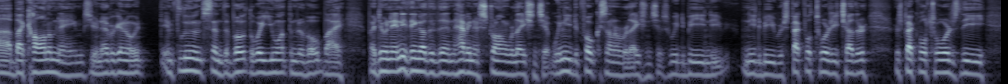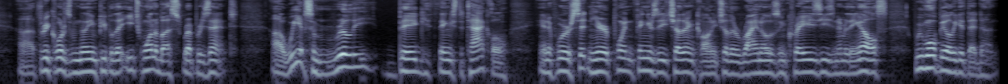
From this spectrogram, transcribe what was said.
uh, by calling them names. You're never going to influence them to vote the way you want them to vote by by doing anything other than having a strong relationship. We need to focus on our relationships. We need to be need, to be respectful towards each other, respectful towards the uh, three quarters of a million people that each one of us represent. Uh, we have some really big things to tackle, and if we're sitting here pointing fingers at each other and calling each other RINOs and crazies and everything else, we won't be able to get that done.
